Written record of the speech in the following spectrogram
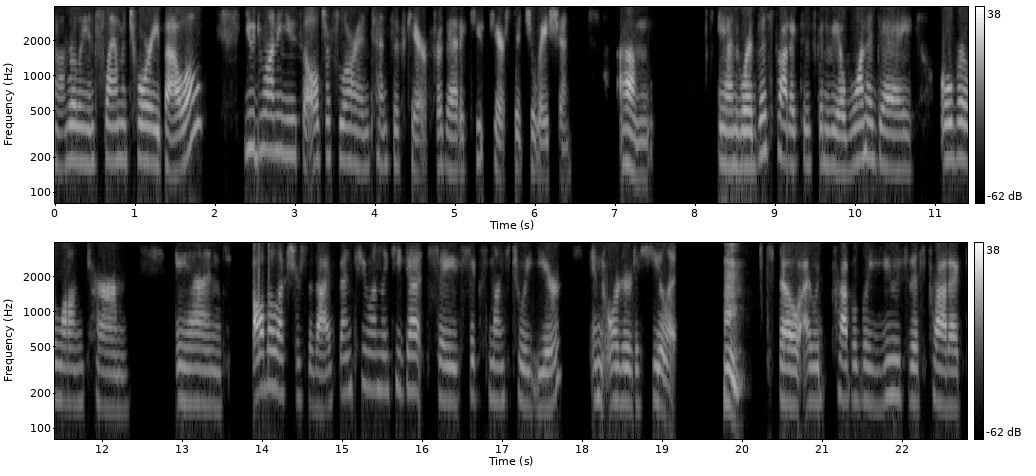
uh, really inflammatory bowel, you'd want to use the Ultraflora intensive care for that acute care situation. Um, and where this product is going to be a one a day over long term and all the lectures that I've been to on leaky gut say six months to a year in order to heal it. Hmm. So I would probably use this product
